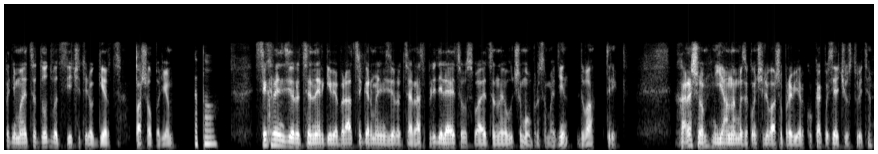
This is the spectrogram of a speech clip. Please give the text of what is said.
поднимается до 24 Гц. Пошел подъем. Готово. Синхронизируется энергия вибрации, гармонизируется, распределяется, усваивается наилучшим образом. Один, два, три. Хорошо, Яна, мы закончили вашу проверку. Как вы себя чувствуете?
